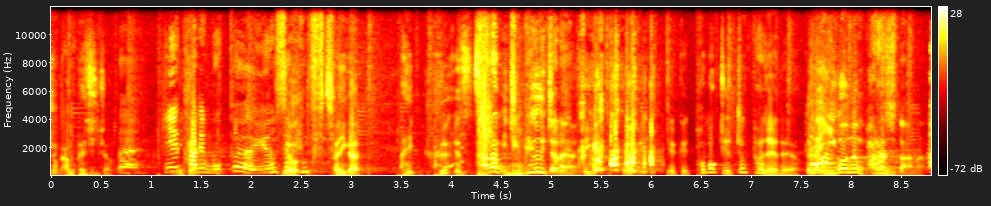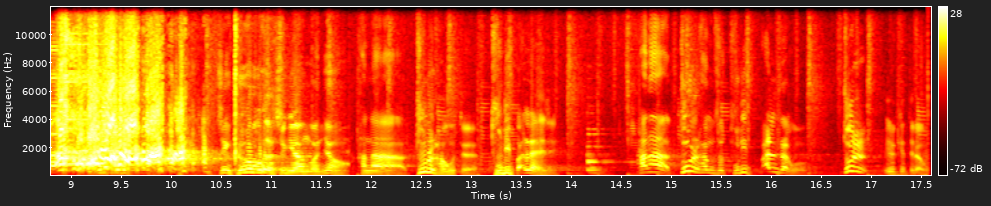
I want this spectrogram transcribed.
쭉 안 펴지죠. 네. 이 이렇게- 다리 못 펴요 유연성이 아니, 그러니까 아니 그 사람이 지금 피고 있잖아요. 이게 여기 이렇게 허벅지가 쭉 펴져야 돼요. 근데 이거는 바라지도 않아. 지금 그거보다 중요한 건요. 하나 둘 하고 떠요. 둘이 빨라야지. 하나 둘 하면서 둘이 빨라고. 둘 이렇게 뜨라고.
